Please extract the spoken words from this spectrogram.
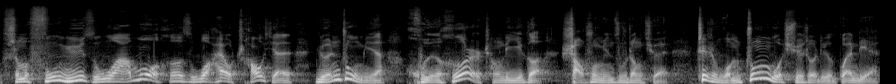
什么扶余族啊、漠河族啊，还有朝鲜原住民啊，混合而成的一个少数民族政权。这是我们中国学者的一个观点。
